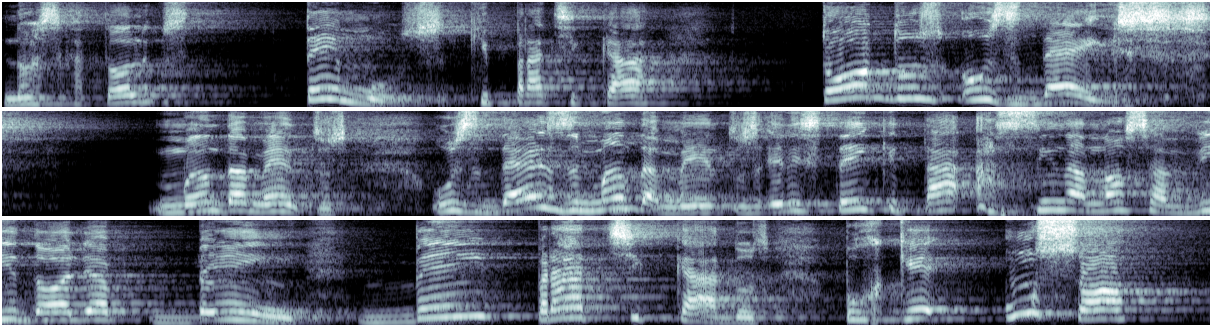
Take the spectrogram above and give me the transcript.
Nós católicos temos que praticar todos os dez mandamentos. Os dez mandamentos, eles têm que estar assim na nossa vida, olha, bem, bem praticados, porque um só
